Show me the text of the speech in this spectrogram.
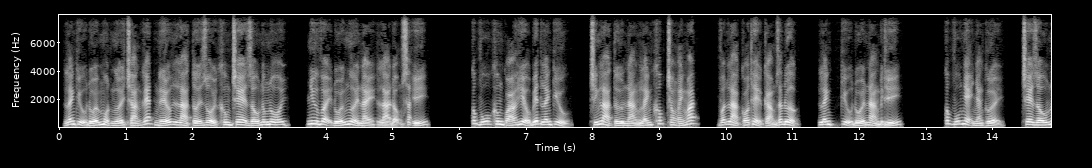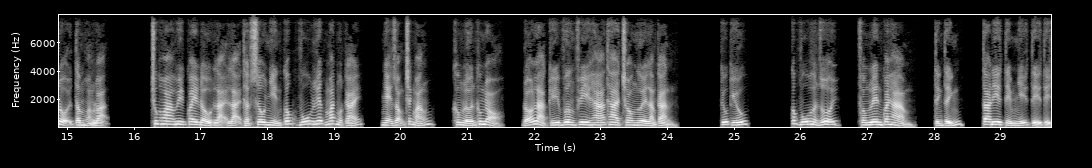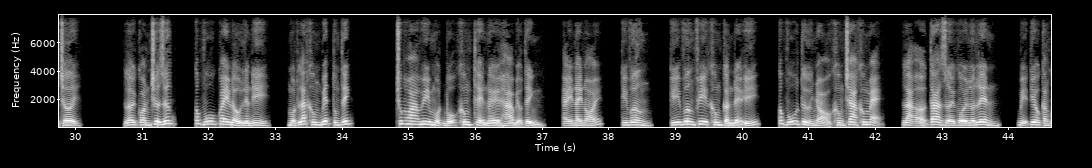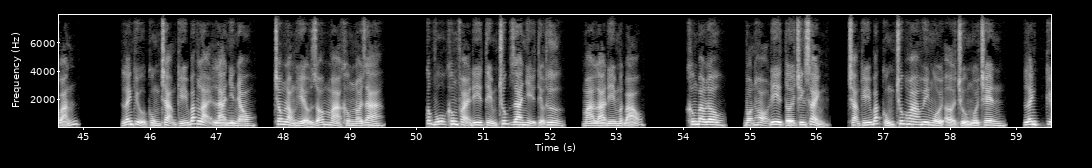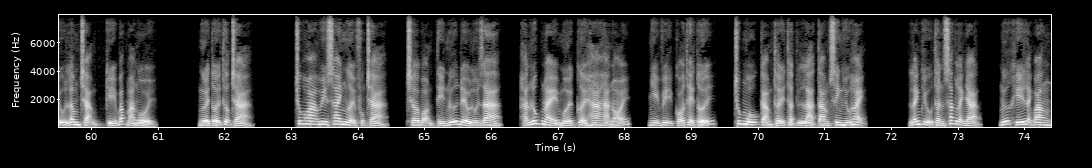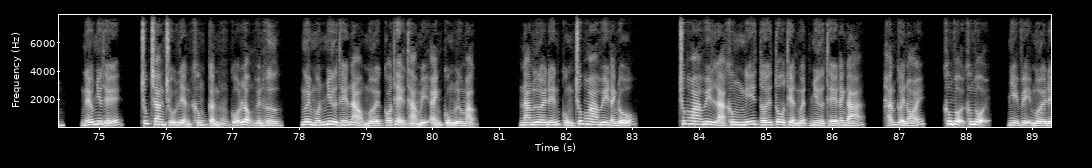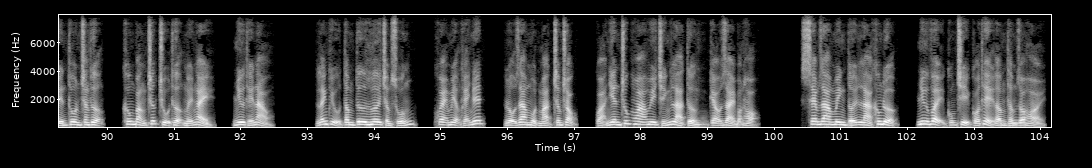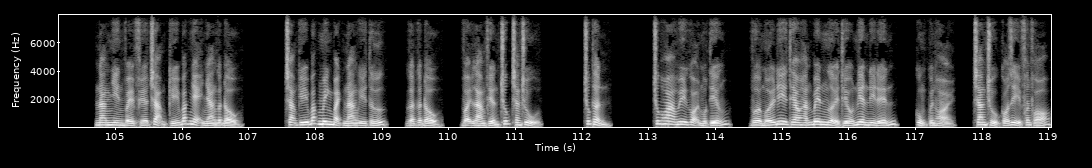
Lãnh cửu đối một người chán ghét nếu là tới rồi không che giấu nông nỗi, như vậy đối người này là động sát ý. Cốc vũ không quá hiểu biết lãnh cửu, chính là từ nàng lãnh khốc trong ánh mắt, vẫn là có thể cảm giác được, lãnh cửu đối nàng để ý. Cốc vũ nhẹ nhàng cười, che giấu nội tâm hoảng loạn. Trúc Hoa Huy quay đầu lại lại thật sâu nhìn Cốc Vũ liếc mắt một cái, nhẹ giọng trách mắng, không lớn không nhỏ, đó là ký vương phi há tha cho ngươi làm cản. Cứu cứu. Cốc Vũ hờn dỗi, phồng lên quay hàm, tính tính, ta đi tìm nhị tỷ tỷ chơi. Lời còn chưa dứt, Cốc Vũ quay đầu liền đi, một lát không biết tung tích. Trúc Hoa Huy một bộ không thể nề hà biểu tình, ấy nay nói, ký vương, ký vương phi không cần để ý, Cốc Vũ từ nhỏ không cha không mẹ, là ở ta dưới gối lớn lên, bị tiêu căng quán. Lãnh cửu cùng chạm ký bắc lại là nhìn nhau, trong lòng hiểu rõ mà không nói ra. Cốc vũ không phải đi tìm Trúc gia nhị tiểu thư, mà là đi mật báo. Không bao lâu, bọn họ đi tới chính sảnh, chạm ký bắc cùng Trúc Hoa Huy ngồi ở chủ ngồi trên, lãnh cửu lâm chạm ký bắc mà ngồi. Người tới thượng trà. Trúc Hoa Huy sai người phụng trà, chờ bọn tỷ nữ đều lui ra, hắn lúc này mới cười ha hả nói, nhị vị có thể tới, Trúc mũ cảm thấy thật là tam sinh hữu hạnh. Lãnh cửu thần sắc lạnh nhạt, ngữ khí lạnh băng, nếu như thế, Trúc Trang chủ liền không cần cố lộng huyền hư, ngươi muốn như thế nào mới có thể thả mị ảnh cùng lưu mặc. Nàng lươi đến cùng Trúc Hoa Huy đánh đố. Trúc Hoa Huy là không nghĩ tới Tô Thiển Nguyệt như thế đánh đá, hắn cười nói, không vội không vội, nhị vị mới đến thôn trang thượng, không bằng trước trụ thượng mấy ngày, như thế nào. Lãnh cửu tâm tư hơi trầm xuống, khoe miệng khẽ nhếch, lộ ra một mặt châm trọng, quả nhiên Trúc Hoa Huy chính là tưởng kéo dài bọn họ. Xem ra minh tới là không được, như vậy cũng chỉ có thể âm thầm dò hỏi. Nàng nhìn về phía trạm ký bắc nhẹ nhàng gật đầu. Trạm ký bắc minh bạch nàng ý tứ, gật gật đầu, vậy làm phiền Trúc Trang chủ. Trúc thần. Trúc Hoa Huy gọi một tiếng, vừa mới đi theo hắn bên người thiếu niên đi đến, cùng quyền hỏi, Trang chủ có gì phân phó.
